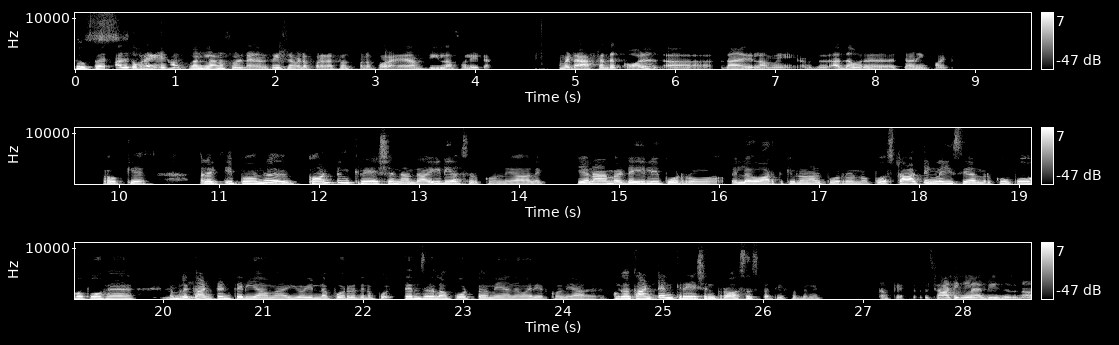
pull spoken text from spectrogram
சூப்பர். அதுக்கப்புறம் என் ஹஸ்பண்ட்லாம் நான் சொல்லிட்டேன் அந்த பேஜை விட போறேன் க்ளோஸ் பண்ண போறேன் அப்படிலாம் சொல்லிட்டேன். பட் ஆஃப்டர் த கால் தான் எல்லாமே நடந்தது. அதான் ஒரு டேர்னிங் பாயிண்ட் ஓகே லைக் இப்போ வந்து கான்டென்ட் கிரியேஷன் அந்த ஐடியாஸ் இருக்கும் இல்லையா? லைக் ஏன்னா நம்ம டெய்லி போடுறோம் இல்லை வாரத்துக்கு இவ்வளோ நாள் போடுறோம்னப்போ ஸ்டார்டிங்ல ஈஸியாக இருந்திருக்கும். போக போக நம்மளுக்கு கண்டென்ட் தெரியாம ஐயோ என்ன போடுறதுன்னு போ தெரிஞ்சதெல்லாம் போட்டோமே அந்த மாதிரி இருக்கும் இல்லையா? உங்க கண்டென்ட் கிரியேஷன் ப்ராசஸ் பத்தி சொல்லுங்க. ஓகே ஸ்டார்டிங்லாம் எப்படி இருந்ததுன்னா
